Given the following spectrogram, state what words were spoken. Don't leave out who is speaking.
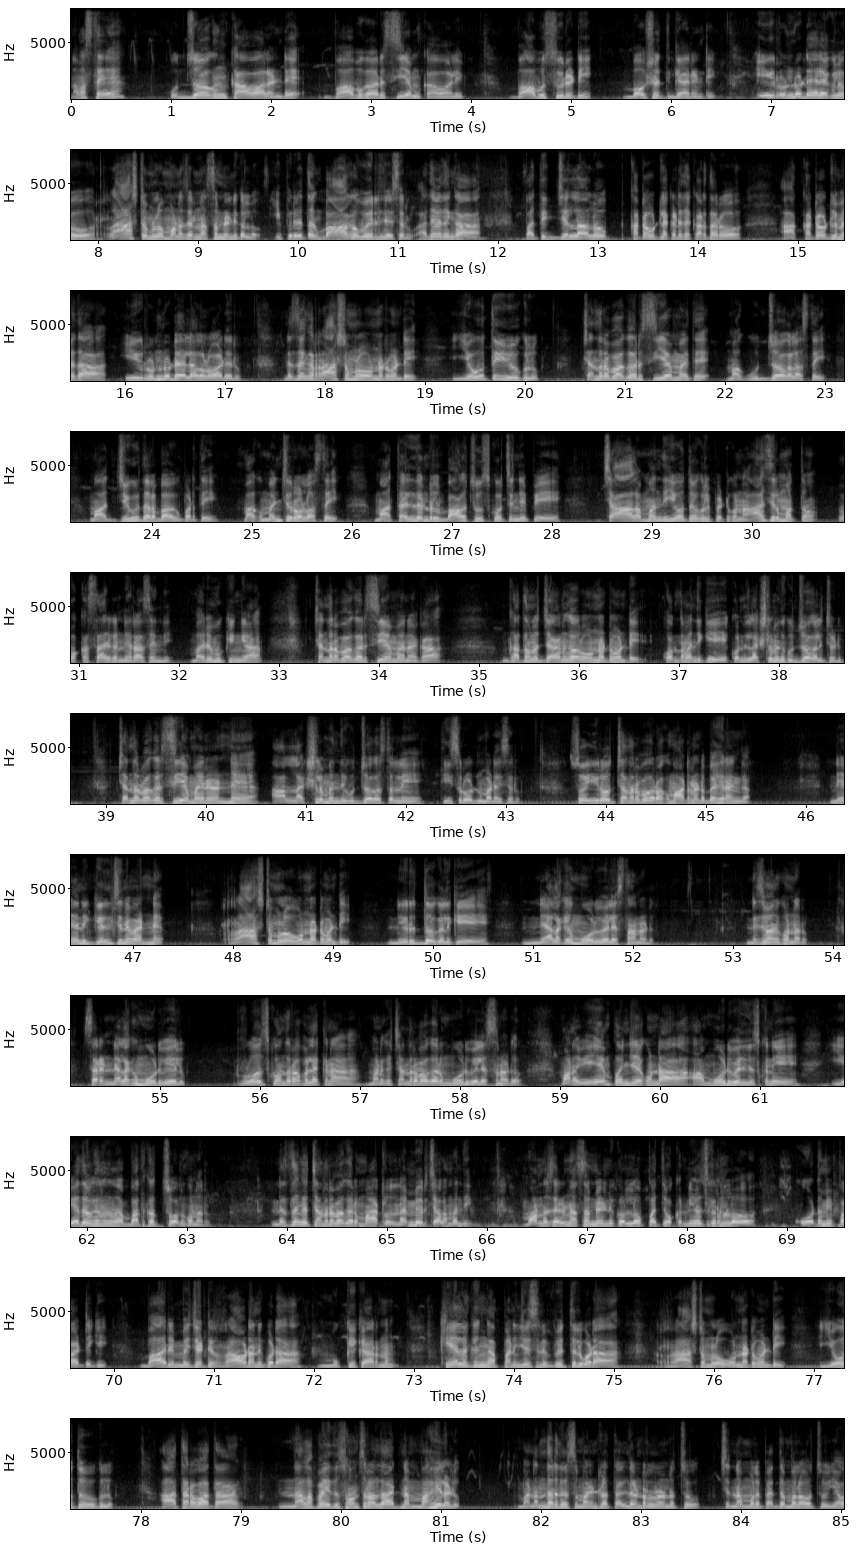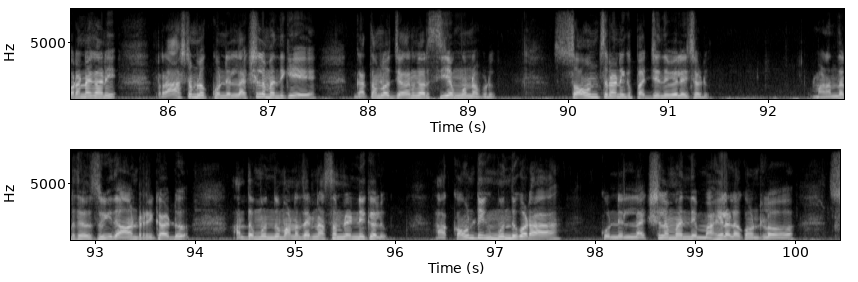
Speaker 1: నమస్తే. ఉద్యోగం కావాలంటే బాబు గారు సీఎం కావాలి. బాబు సూరిటీ భవిష్యత్ గ్యారంటీ. ఈ రెండు డైలాగులు రాష్ట్రంలో మన జరిగిన అసెంబ్లీ ఎన్నికల్లో ఈ విపరీతంగా బాగా వైరల్ చేశారు. అదేవిధంగా ప్రతి జిల్లాలో కటౌట్లు ఎక్కడైతే కడతారో ఆ కటౌట్ల మీద ఈ రెండు డైలాగులు వాడారు. నిజంగా రాష్ట్రంలో ఉన్నటువంటి యువతి యువకులు చంద్రబాబు గారు సీఎం అయితే మాకు ఉద్యోగాలు వస్తాయి మా జీవితాలు బాగుపడతాయి మాకు మంచి రోజులు వస్తాయి మా తల్లిదండ్రులు బాగా చూసుకోవచ్చని చెప్పి చాలామంది యువతకులు పెట్టుకున్న ఆశలు మొత్తం ఒక్కసారిగా నిరాశైంది. మరి ముఖ్యంగా చంద్రబాబు గారు సీఎం అయినాక గతంలో జగన్ గారు ఉన్నటువంటి కొంతమందికి కొన్ని లక్షల మందికి ఉద్యోగాలు ఇచ్చాడు. చంద్రబాబు గారు సీఎం అయిన వెంటనే ఆ లక్షల మంది ఉద్యోగస్తుల్ని తీసి రోడ్డును పడేశారు. సో ఈరోజు చంద్రబాబు గారు ఒక మాట అన్నాడు బహిరంగ. నేను గెలిచిన వెంటనే రాష్ట్రంలో ఉన్నటువంటి నిరుద్యోగులకి నెలకి మూడు వేలు ఇస్తాన్నాడు నిజమే అనుకున్నారు. సరే నెలకు మూడు వేలు. రోజుకు వంద రూపాయలు లెక్కన మనకి చంద్రబాబు గారు మూడు వేలు ఇస్తున్నాడు. మనం ఏం పని చేయకుండా ఆ మూడు వేలు తీసుకుని ఏదో విధంగా బతకచ్చు అనుకున్నారు. నిజంగా చంద్రబాబు గారి మాటలు నమ్మారు చాలామంది. మొన్న జరిగిన అసెంబ్లీ ఎన్నికల్లో ప్రతి ఒక్క నియోజకవర్గంలో కూటమి పార్టీకి భారీ మెజార్టీ రావడానికి కూడా ముఖ్య కారణం కీలకంగా పనిచేసిన వ్యక్తులు కూడా రాష్ట్రంలో ఉన్నటువంటి యువత యువకులు ఆ తర్వాత నలభై ఐదు సంవత్సరాలు దాటిన మహిళలు మనందరూ తెలుసు మన ఇంట్లో తల్లిదండ్రులు ఉండొచ్చు చిన్నమ్మలు పెద్దమ్మలు అవ్వచ్చు ఎవరైనా కానీ రాష్ట్రంలో కొన్ని లక్షల మందికి గతంలో జగన్ గారు సీఎం ఉన్నప్పుడు సంవత్సరానికి పద్దెనిమిది వేలు ఇచ్చాడు మనందరూ తెలుసు ఇది ఆన్ రికార్డు. అంతకుముందు మన జరిగిన అసెంబ్లీ ఎన్నికలు ఆ కౌంటింగ్ ముందు కూడా కొన్ని లక్షల మంది మహిళల అకౌంట్లో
